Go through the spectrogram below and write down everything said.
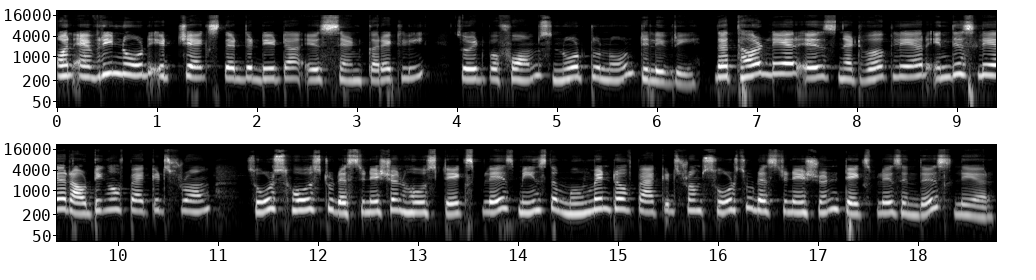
On every node, it checks that the data is sent correctly. So it performs node to node delivery. The third layer is network layer. In this layer, routing of packets from source host to destination host takes place means the movement of packets from source to destination takes place in this layer.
